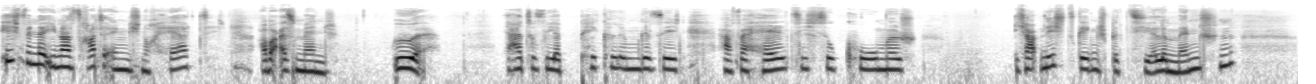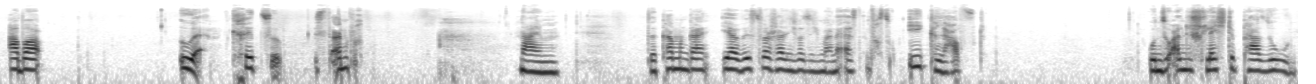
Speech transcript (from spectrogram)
Ich finde ihn als Ratte eigentlich noch herzig, aber als Mensch Öh. Er hat so viele Pickel im Gesicht. Er verhält sich so komisch. Ich habe nichts gegen spezielle Menschen, aber öh, Kritze ist einfach. Nein, da kann man gar nicht. Ihr wisst wahrscheinlich, was ich meine. Er ist einfach so ekelhaft. Und so eine schlechte Person.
